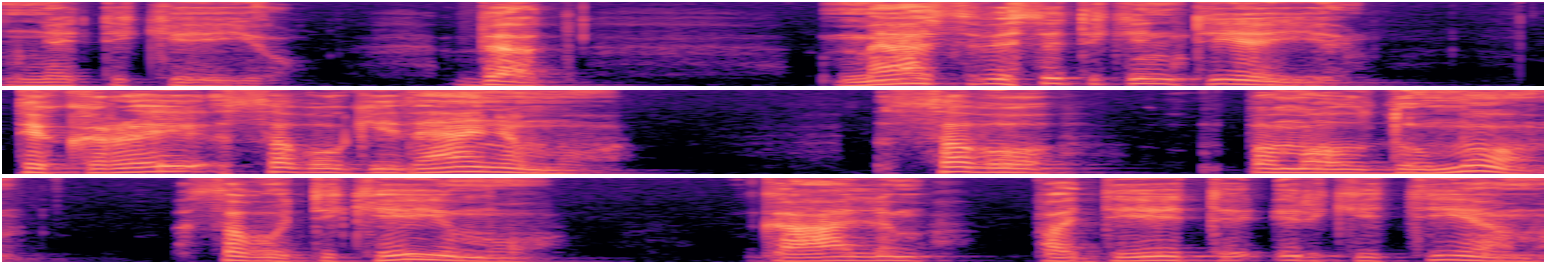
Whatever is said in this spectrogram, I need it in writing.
netikėjo. Bet mes visi tikintieji tikrai savo gyvenimu, savo pamaldumu, savo tikėjimu galim padėti ir kitiem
